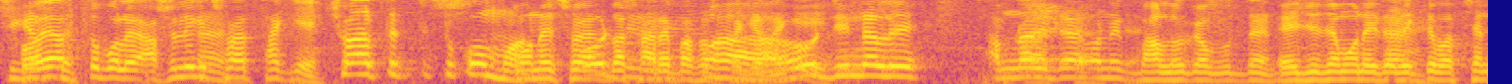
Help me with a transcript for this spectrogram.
ঠিক ছয় আছে হাত তো বলে আসলে কি ছয় হাত থাকে? একটু কম হয়। পৌনে বা সাড়ে পাঁচ হাত থাকে নাকি? অরিজিনালি আপনার এটা আচ্ছা, অনেক ভালো কাপড় দেন। এই যে যেমন এটা দেখতে পাচ্ছেন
